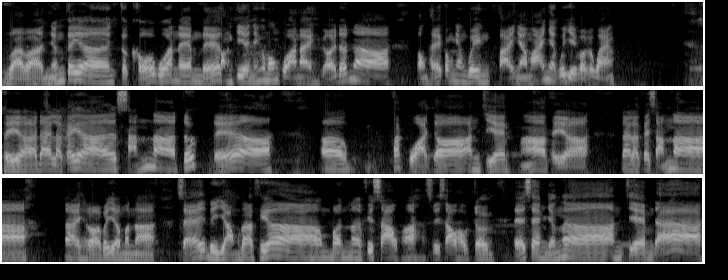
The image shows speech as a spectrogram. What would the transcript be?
và và những cái cực khổ của anh em để phân chia những cái món quà này gửi đến toàn thể công nhân viên tại nhà máy nha quý vị và các bạn thì đây là cái sảnh trước để phát quà cho anh chị em à, thì đây là cái sảnh đây, rồi bây giờ mình à, sẽ đi vòng ra phía à, bên à, phía sau phía sau hậu trường để xem những anh chị em đã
